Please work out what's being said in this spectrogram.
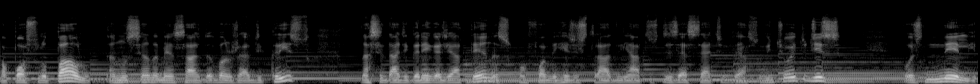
O apóstolo Paulo, anunciando a mensagem do Evangelho de Cristo na cidade grega de Atenas, conforme registrado em Atos 17, verso 28, disse: Pois nele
